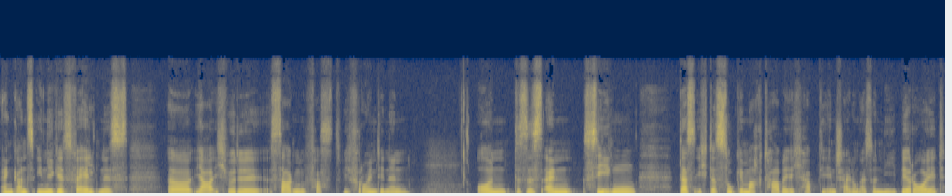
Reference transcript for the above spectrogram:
ein ganz inniges Verhältnis. Äh, ja, ich würde sagen, fast wie Freundinnen. Und das ist ein Segen, dass ich das so gemacht habe. Ich habe die Entscheidung also nie bereut.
